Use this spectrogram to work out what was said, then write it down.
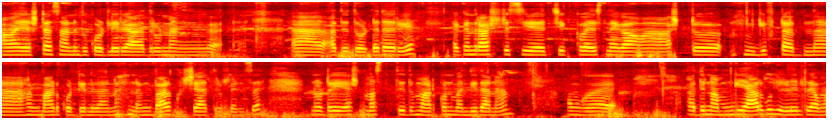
ಅವ ಎಷ್ಟು ಸಣ್ಣದು ಕೊಡಲಿ ರೀ ಆದರೂ ನಂಗೆ ಅದು ದೊಡ್ಡದ ರೀ. ಯಾಕಂದ್ರೆ ಅಷ್ಟು ಸಿ, ಚಿಕ್ಕ ವಯಸ್ಸಿನಾಗ ಅವ ಅಷ್ಟು ಗಿಫ್ಟ್ ಅದನ್ನ ಹಂಗೆ ಮಾಡಿಕೊಟ್ಟಿದ್ದಾನ ನಂಗೆ ಭಾಳ ಖುಷಿ ಆಯ್ತು ರೀ ಫ್ರೆಂಡ್ಸ್ ನೋಡಿರಿ ಎಷ್ಟು ಮಸ್ತ್ ಇದು ಮಾಡ್ಕೊಂಡು ಬಂದಿದ್ದಾನೆ ಅವಂಗ ಅದು ನಮ್ಗೆ ಯಾರಿಗೂ ಹೇಳಿಲ್ಲ ರೀ ಅವ.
